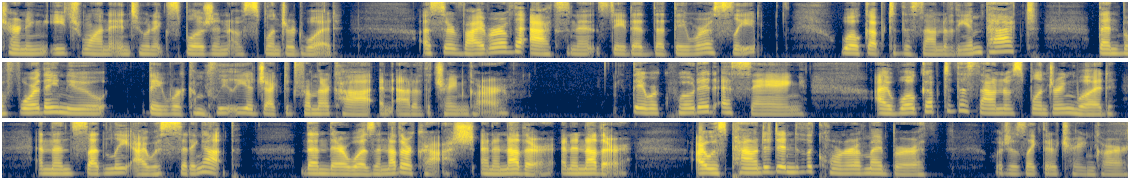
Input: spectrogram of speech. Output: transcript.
turning each one into an explosion of splintered wood. A survivor of the accident stated that they were asleep, woke up to the sound of the impact, then, before they knew, they were completely ejected from their cot and out of the train car. They were quoted as saying, I woke up to the sound of splintering wood, and then suddenly I was sitting up. Then there was another crash, and another, and another. I was pounded into the corner of my berth, which is like their train car.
